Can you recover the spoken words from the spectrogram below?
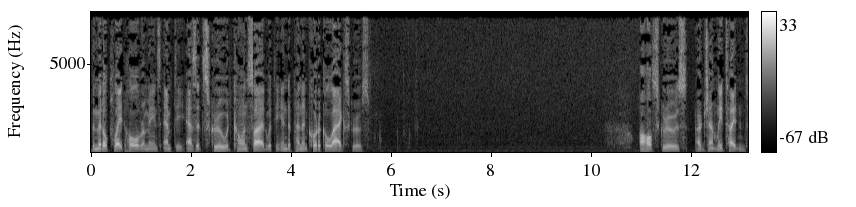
The middle plate hole remains empty, as its screw would coincide with the independent cortical lag screws. All screws are gently tightened.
